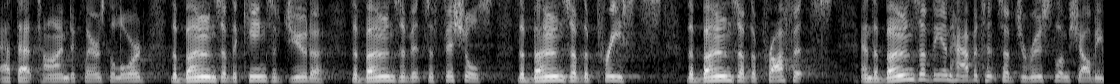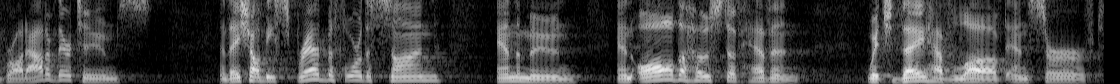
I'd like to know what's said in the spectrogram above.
at that time, declares the Lord, the bones of the kings of Judah, the bones of its officials, the bones of the priests, the bones of the prophets, and the bones of the inhabitants of Jerusalem shall be brought out of their tombs, and they shall be spread before the sun and the moon and all the host of heaven, which they have loved and served,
